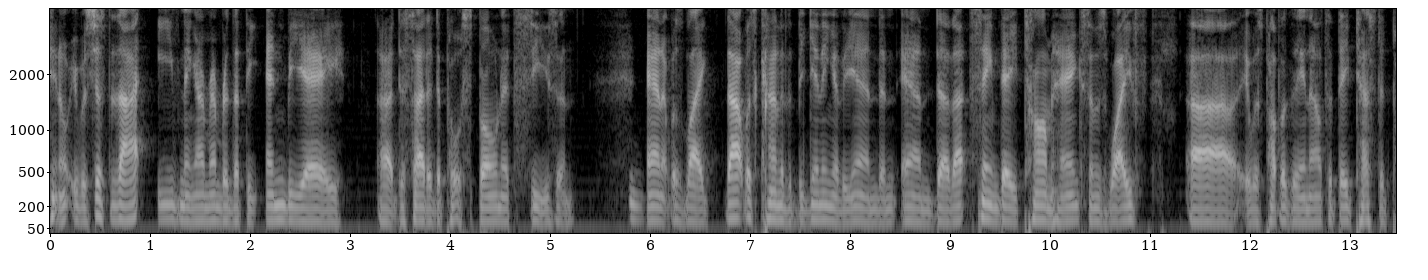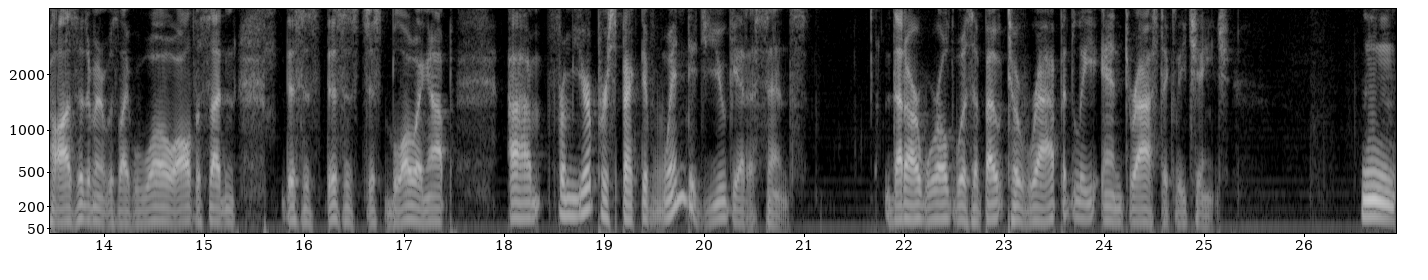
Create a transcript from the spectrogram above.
you know, it was just that evening. I remember that the NBA uh, decided to postpone its season. Hmm. And it was like that was kind of the beginning of the end. And and uh, that same day, Tom Hanks and his wife, uh, it was publicly announced that they tested positive, and it was like, whoa! All of a sudden, this is this is just blowing up. Um, from your perspective, when did you get a sense that our world was about to rapidly and drastically change? Hmm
